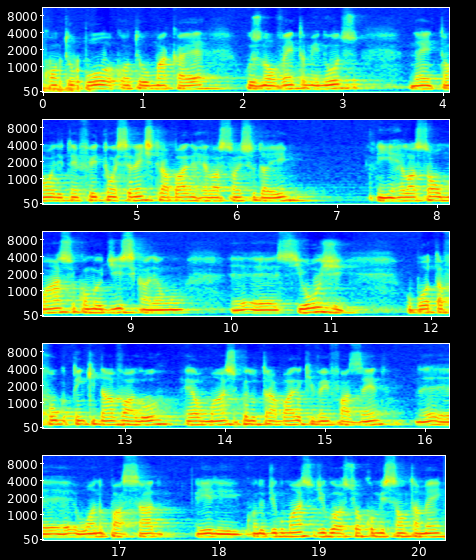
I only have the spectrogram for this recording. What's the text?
contra o Boa, contra o Macaé, os 90 minutos, né? Então ele tem feito um excelente trabalho em relação a isso daí. E em relação ao Márcio, como eu disse, cara, é um, é, é se hoje o Botafogo tem que dar valor é ao Márcio pelo trabalho que vem fazendo. Né? É, o ano passado, ele, quando eu digo Márcio, digo a sua comissão também.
